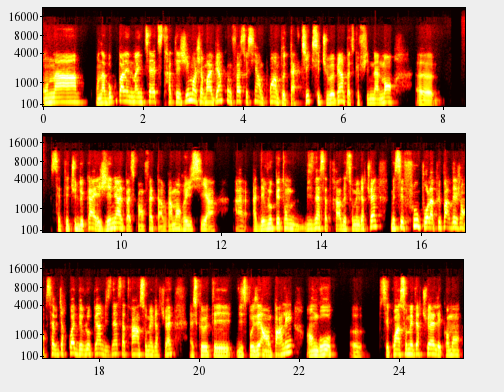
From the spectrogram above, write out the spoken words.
on a, on a beaucoup parlé de mindset, stratégie. Moi, j'aimerais bien qu'on fasse aussi un point un peu tactique, si tu veux bien, parce que finalement, euh, cette étude de cas est géniale parce qu'en fait, tu as vraiment réussi à, à, développer ton business à travers des sommets virtuels, mais c'est flou pour la plupart des gens. Ça veut dire quoi développer un business à travers un sommet virtuel? Est-ce que tu es disposé à en parler? En gros, euh, c'est quoi un sommet virtuel et comment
